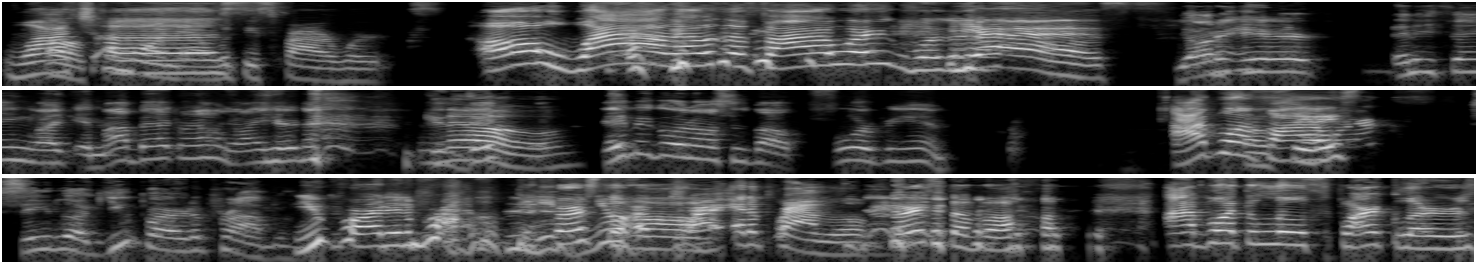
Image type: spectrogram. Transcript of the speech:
Watch oh, come on us. with these fireworks. oh, wow. That was a firework. We're going to Yes. Y'all didn't hear anything like in my background. Y'all ain't hear that? 'Cause No. They, have been going on since about 4 p.m. I bought Oh, fireworks. See, look, you part of the problem. You part of the problem. First you of are all- part of the problem. First of all, I bought the little sparklers.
